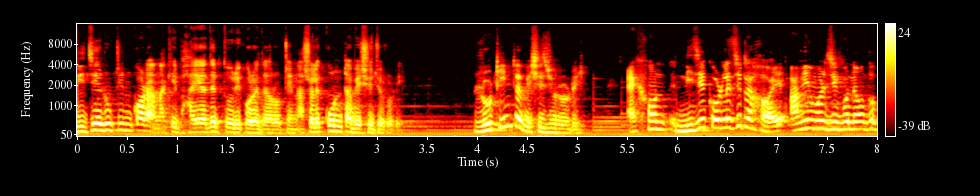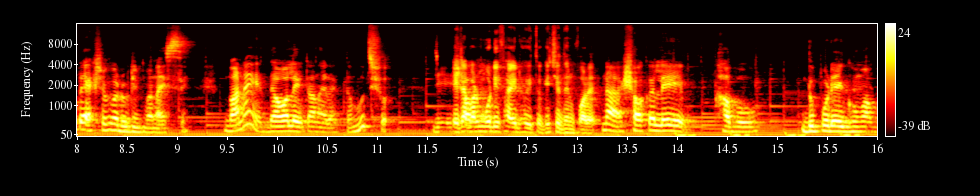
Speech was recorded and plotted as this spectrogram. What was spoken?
নিজে রুটিন করা নাকি ভাইয়াদের তৈরি করে দেওয়া রুটিন আসলে কোনটা বেশি জরুরি? রুটিনটা বেশি জরুরি। এখন নিজে করলে যেটা হয় আমি আমার জীবনে অন্তত একশো বার রুটিন বানাইছি। বানায় দেওয়ালে টানায় রাখতাম বুঝছ? যে এটা আবার মডিফাইড হইতো কিছুদিন পরে। না সকালে খাব দুপুরে ঘুমাবো।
